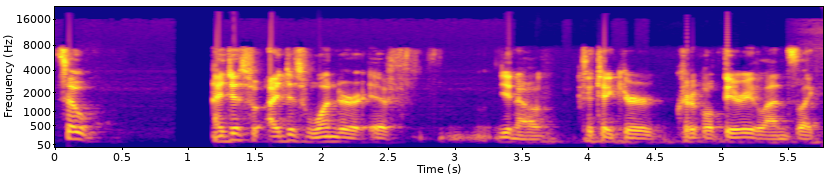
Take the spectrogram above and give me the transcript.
so I just I just wonder if you know to take your critical theory lens like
